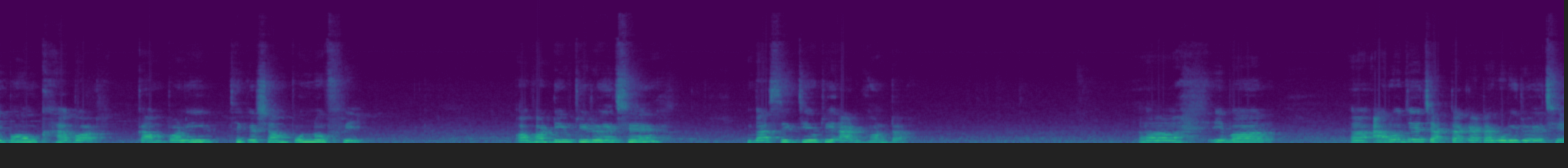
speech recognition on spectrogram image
এবং খাবার। কোম্পানির থেকে সম্পূর্ণ ফ্রি ওভার ডিউটি রয়েছে বেসিক ডিউটি আট ঘণ্টা। এবার আরও যে চারটা ক্যাটাগরি রয়েছে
